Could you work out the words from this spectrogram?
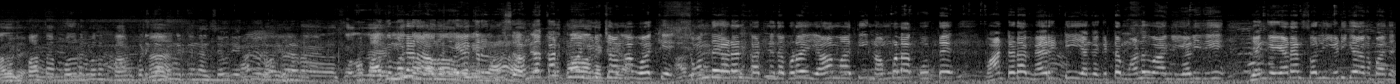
அது பார்த்தா இடிச்சாங்க ஓகே. சொந்த இடம் கட்டினதை கூட ஏமாத்தி நம்மளா கூப்பிட்டு வாண்டடா மிரட்டி எங்க கிட்ட மனு வாங்கி எழுதி எங்க இடம்னு சொல்லி இடிக்கிறாங்க பாத்து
